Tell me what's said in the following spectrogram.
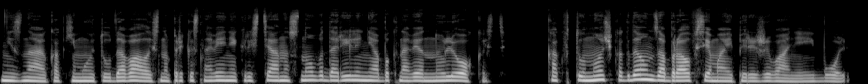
Не знаю, как ему это удавалось, но прикосновения Кристиана снова дарили необыкновенную легкость как в ту ночь, когда он забрал все мои переживания и боль.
